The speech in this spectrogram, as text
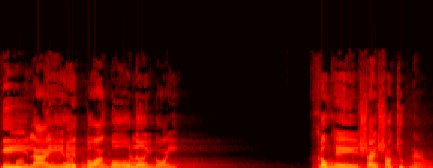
Ghi lại hết toàn bộ lời nói. Không hề sai sót chút nào.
